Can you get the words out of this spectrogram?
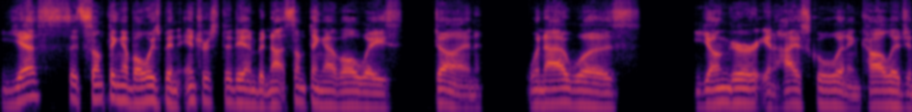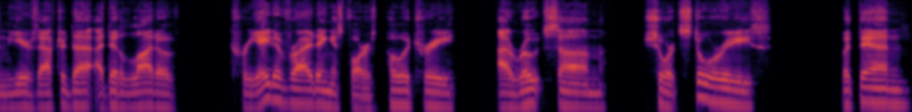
Yes, it's something I've always been interested in, but not something I've always done. When I was younger in high school and in college and the years after that, I did a lot of creative writing as far as poetry. I wrote some short stories, but then,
